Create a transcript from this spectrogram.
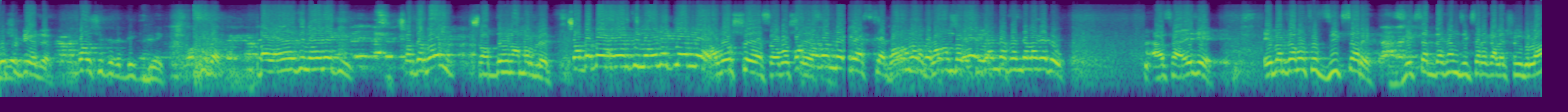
65,000 পঁয়ষট্টিতে ডিগ্রি ব্রেক ভাই এনার্জি নাই নাকি সর্দার ভাই সব নাম্বার প্লেট সর্দার ভাই এনার্জি নাই নাকি অবশ্যই আছে অবশ্যই আছে আজকে গরম গরম-। ঠান্ডা ঠান্ডা লাগাই দাও আচ্ছা এই যে, এবার যাব হচ্ছে জিক্সারে জিক্সার দেখেন জিক্সারের কালেকশনগুলা।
